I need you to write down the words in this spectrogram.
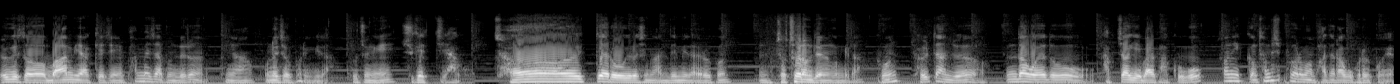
여기서 마음이 약해진 판매자분들은 그냥 보내져 버립니다. 도중에 주겠지 하고. 절대로 이러시면 안 됩니다, 여러분. 음, 저처럼 되는 겁니다. 돈 절대 안 줘요. 준다고 해도 갑자기 말 바꾸고 선입금 30%만 받으라고 그럴 거예요.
